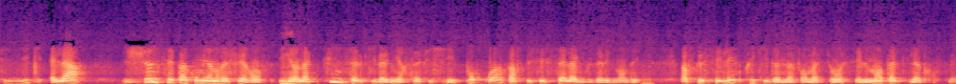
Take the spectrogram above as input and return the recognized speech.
physique, elle a je ne sais pas combien de références. Il n'y en a qu'une seule qui va venir s'afficher. Pourquoi? Parce que c'est celle-là que vous avez demandé. Parce que c'est l'esprit qui donne l'information et c'est le mental qui la transmet.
